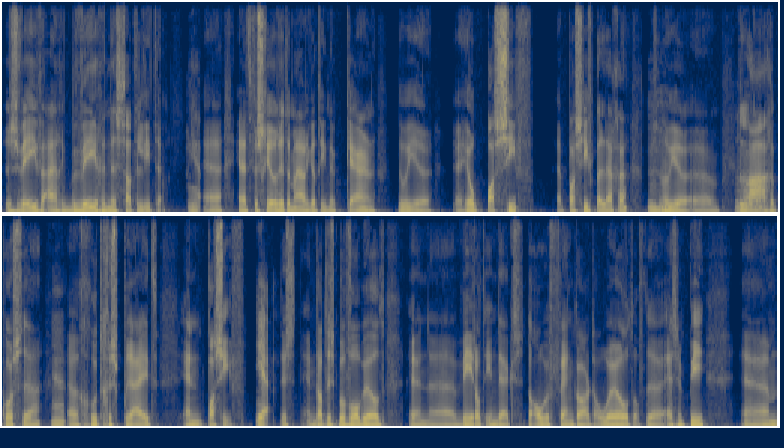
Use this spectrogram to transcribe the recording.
zweven eigenlijk bewegende satellieten. Ja. Eh, en het verschil zit hem eigenlijk dat in de kern doe je eh, heel passief, passief beleggen. Dus dan doe je eh, lage kosten, Ja. goed gespreid en passief. Ja. Dus, en dat is bijvoorbeeld een eh, wereldindex, de All Vanguard, All World of de S&P. Ehm,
